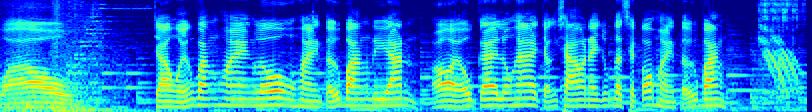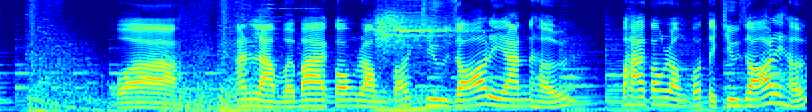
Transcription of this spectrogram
Wow Chào Nguyễn Văn Hoàng luôn Hoàng tử băng đi anh Rồi ok luôn ha Trận sau này chúng ta sẽ có Hoàng tử băng Wow Anh làm về ba con rồng có chiêu gió đi anh hử ba con rồng có từ chiêu gió đấy hử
